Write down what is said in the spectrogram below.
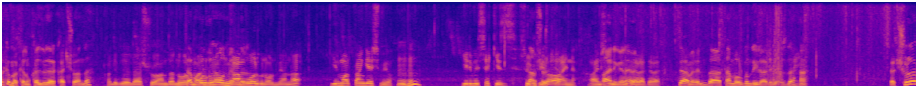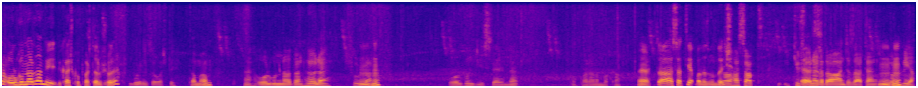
Bakın bakalım kalibreler kaç şu anda. Kalibreler şu anda normal. Tam olgun yani olmayanları. Tam olgun olmayanlar 26'tan geçmiyor. Hı hı. 28 sürtüyor, sürtüyor. aynı. Aynı, Aynı şekilde. gene, evet. evet. evet. Devam edelim. Daha tam olgun değil hali biraz da. Ha. Evet, şuradan olgunlardan bir birkaç kopartalım şöyle. Buyurun Savaş Bey. Tamam. Ha, olgunlardan öyle şuradan Hı olgun cinslerinden koparalım bakalım. Evet. Daha hasat yapmadınız bunda hiç. Daha hasat 2-3 Evet. güne kadar anca zaten hı. yoklu ya.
